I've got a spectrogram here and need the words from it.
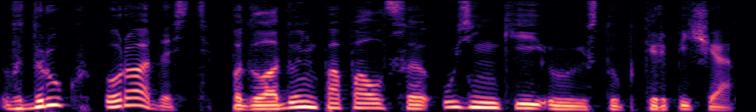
Вдруг, о радость, под ладонь попался узенький выступ кирпича.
